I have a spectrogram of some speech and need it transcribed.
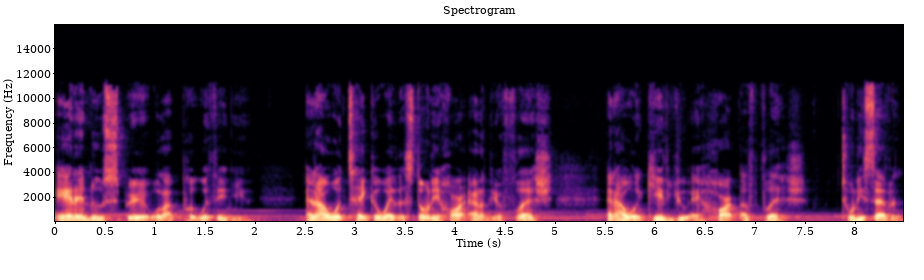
and a new spirit will I put within you and I will take away the stony heart out of your flesh, and I will give you a heart of flesh. 27.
